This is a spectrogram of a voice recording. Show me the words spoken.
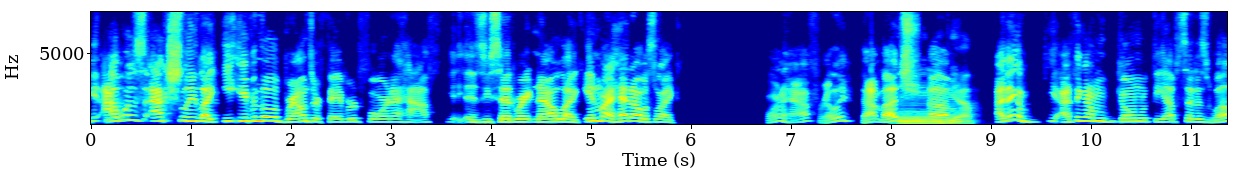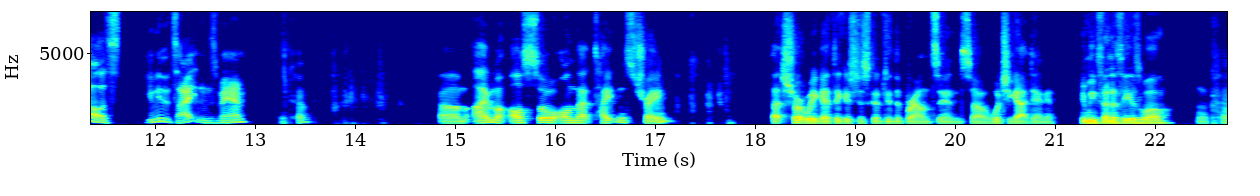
Yeah, I was actually like, e- even though the Browns are favored four and a half, as he said right now, like in my head, I was like, four and a half, really? That much? Mm, um, yeah. I think I'm, I think I'm going with the upset as well. It's give me the Titans, man. Okay. Um, I'm also on that Titans train. That short week, I think it's just going to do the Browns in. So, what you got, Daniel? Give me Tennessee as well. Okay.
